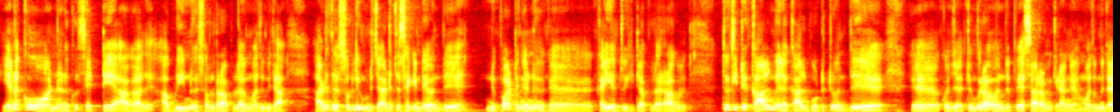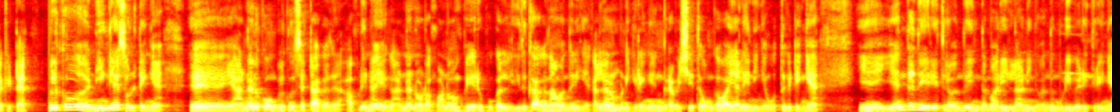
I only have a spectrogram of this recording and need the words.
எனக்கும் உன் அண்ணனுக்கும் செட்டே ஆகாது அப்படின்னு சொல்கிறாப்புல மதுமிதா. அடுத்த சொல்லி முடிச்சு அடுத்த செகண்டே வந்து நிப்பாட்டுங்கன்னு க- கையை தூக்கிட்டாப்புல ராகுல். தூக்கிட்டு கால் மேலே கால் போட்டுட்டு வந்து கொஞ்சம் திமுறாக வந்து பேச ஆரம்பிக்கிறாங்க மதுமிதா கிட்ட. உங்களுக்கும் நீங்களே சொல்லிட்டீங்க. என் அண்ணனுக்கும் உங்களுக்கும் செட் ஆகாது. அப்படின்னா எங்கள் அண்ணனோட பணம் பேரு புகழ் இதுக்காக தான் வந்து நீங்கள் கல்யாணம் பண்ணிக்கிறீங்கிற விஷயத்த உங்கள் வாயாலே நீங்கள் ஒத்துக்கிட்டீங்க. எ- எந்த தைரியத்தில் வந்து இந்த மாதிரிலாம் நீங்கள் வந்து முடிவு எடுக்கிறீங்க?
